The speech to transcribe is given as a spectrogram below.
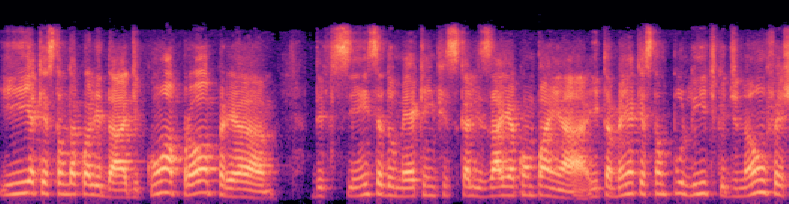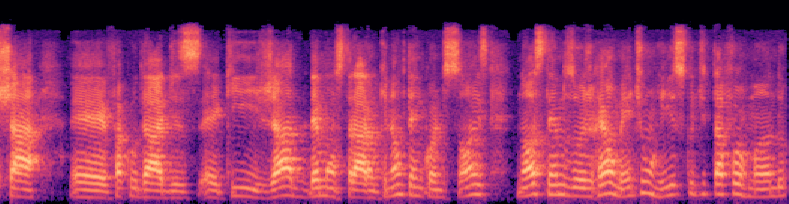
e a questão da qualidade com a própria deficiência do MEC em fiscalizar e acompanhar, e também a questão política de não fechar é, faculdades é, que já demonstraram que não têm condições, nós temos hoje realmente um risco de estar tá formando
